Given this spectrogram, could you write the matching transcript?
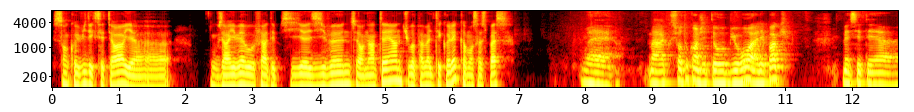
sans Covid, etc. Il y a, vous arrivez à vous faire des petits euh, events en interne. Tu vois pas mal tes collègues. Comment ça se passe? Ouais, bah, surtout quand j'étais au bureau à l'époque, mais c'était euh,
